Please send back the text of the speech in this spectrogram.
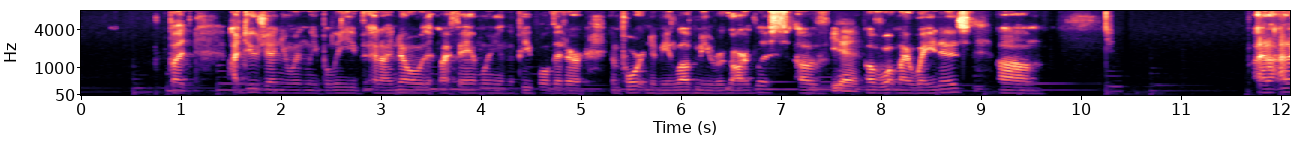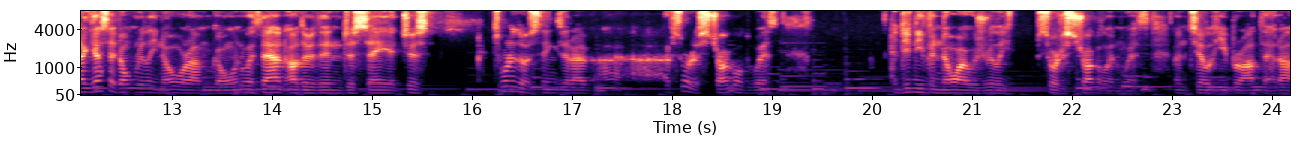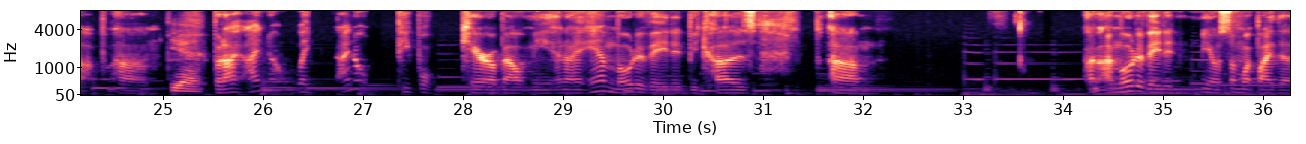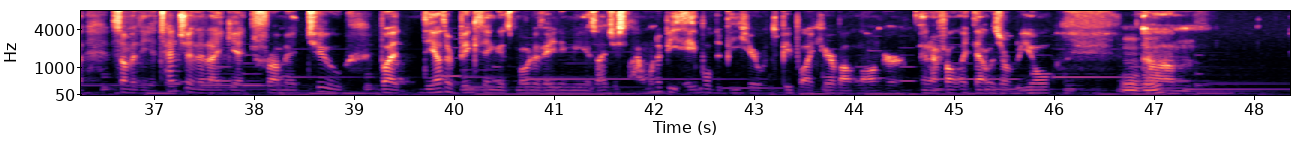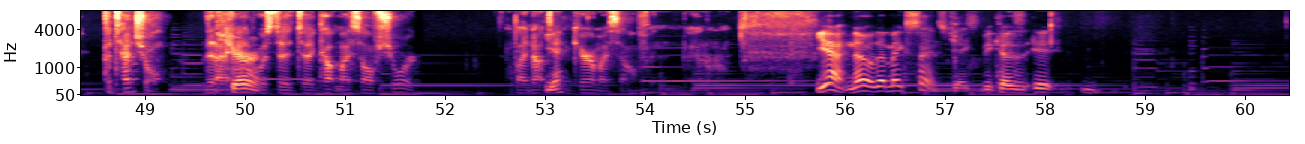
but I do genuinely believe, and I know that my family and the people that are important to me love me regardless of yeah. of what my weight is. Um, and, and I guess I don't really know where I'm going with that, other than to say it just it's one of those things that I've I've sort of struggled with I didn't even know I was really sort of struggling with until he brought that up. Um, yeah. But I, I know, like, I know people care about me, and I am motivated because um, I'm motivated, you know, somewhat by the some of the attention that I get from it too. But the other big thing that's motivating me is I just I want to be able to be here with the people I care about longer, and I felt like that was a real mm-hmm. um, potential that I sure. had was to, to cut myself short by not yeah. taking care of myself. And I don't know. Yeah, no, that makes sense, Jake, because it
